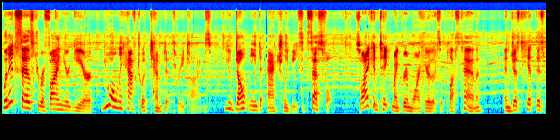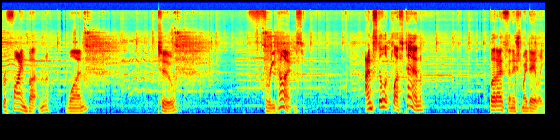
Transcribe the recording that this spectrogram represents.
When it says to refine your gear, you only have to attempt it three times. You don't need to actually be successful. So I can take my grimoire here that's at plus 10 and just hit this refine button one, two, three times. I'm still at plus 10, but I finished my daily,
